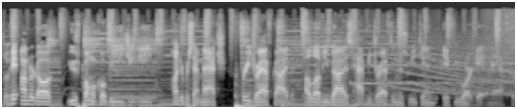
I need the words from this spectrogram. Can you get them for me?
So hit Underdog, use promo code BDGE, 100% match, free draft guide. I love you guys. Happy drafting this weekend if you are getting after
